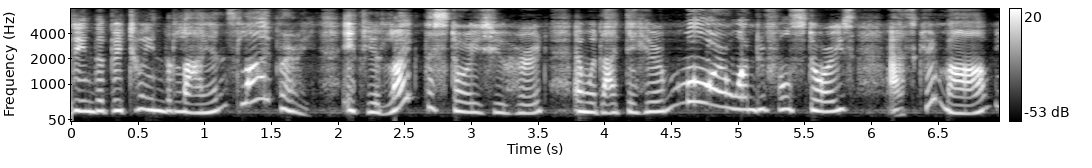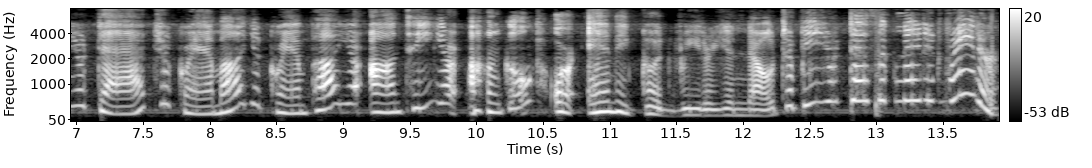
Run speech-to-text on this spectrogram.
Visiting the Between the Lions Library. If you like the stories you heard and would like to hear more wonderful stories, ask your mom, your dad, your grandma, your grandpa, your auntie, your uncle, or any good reader you know to be your designated reader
